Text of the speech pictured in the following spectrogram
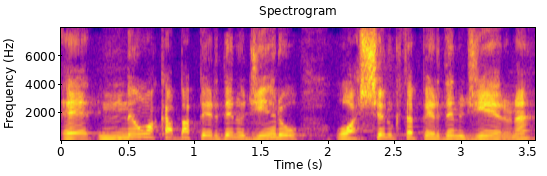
é, não acabar perdendo dinheiro ou, ou achando que está perdendo dinheiro, né?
